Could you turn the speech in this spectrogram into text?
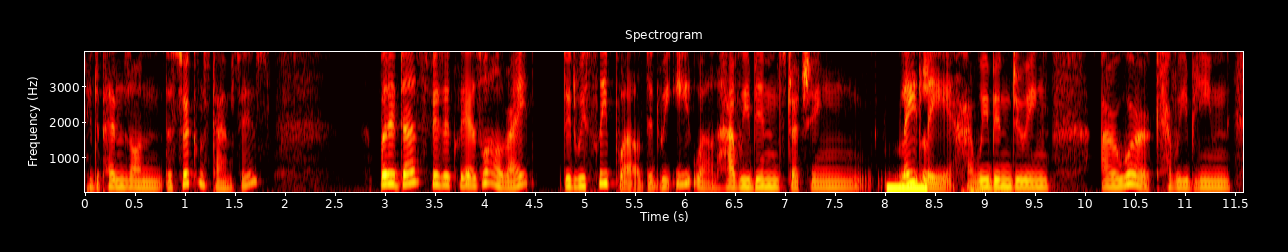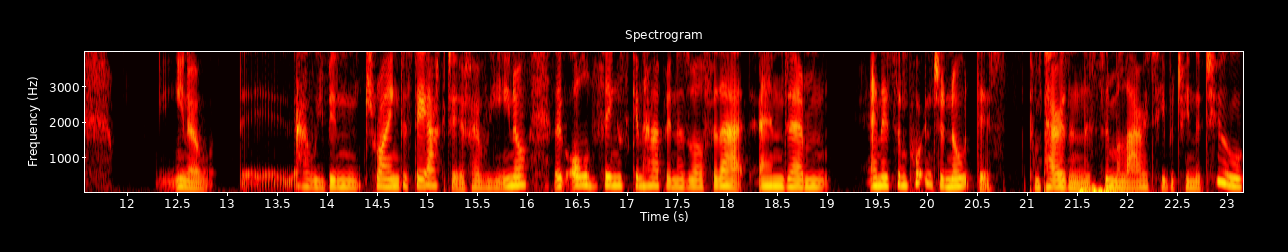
it depends on the circumstances, but it does physically as well, right? Did we sleep well? Did we eat well? Have we been stretching lately? Have we been doing our work? Have we been, you know, have we been trying to stay active have we you know like all the things can happen as well for that and um and it's important to note this comparison this similarity between the two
